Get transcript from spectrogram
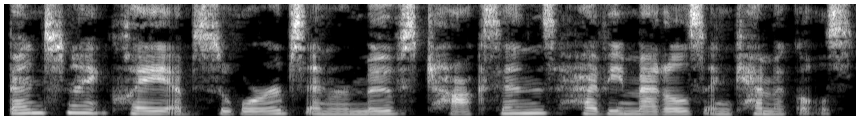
Bentonite clay absorbs and removes toxins, heavy metals, and chemicals.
